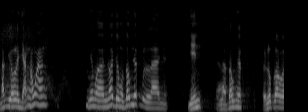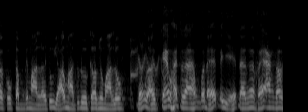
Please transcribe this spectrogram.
Mặc dù là giận không ăn nhưng mà nói chung là tốt nhất là nhịn. Là tốt nhất. Rồi lúc đó cô trùm cái mền là chú dở mền chú đưa cơm vô mền luôn. Đúng rồi kéo hết ra không có để cái gì hết trơn á, phải ăn thôi.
